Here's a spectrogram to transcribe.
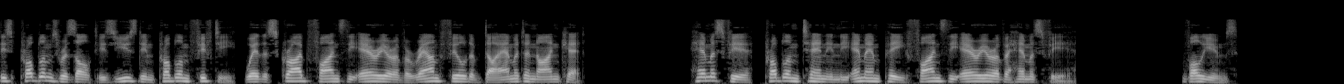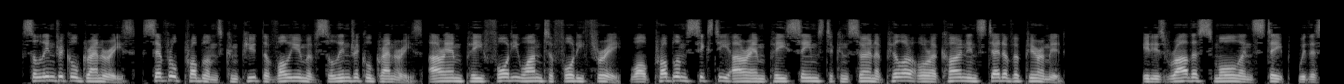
This problem's result is used in problem 50, where the scribe finds the area of a round field of diameter 9 khet. Hemisphere, problem 10 in the MMP finds the area of a hemisphere. Volumes Cylindrical granaries – Several problems compute the volume of cylindrical granaries RMP 41 to 43, while problem 60 RMP seems to concern a pillar or a cone instead of a pyramid. It is rather small and steep, with a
